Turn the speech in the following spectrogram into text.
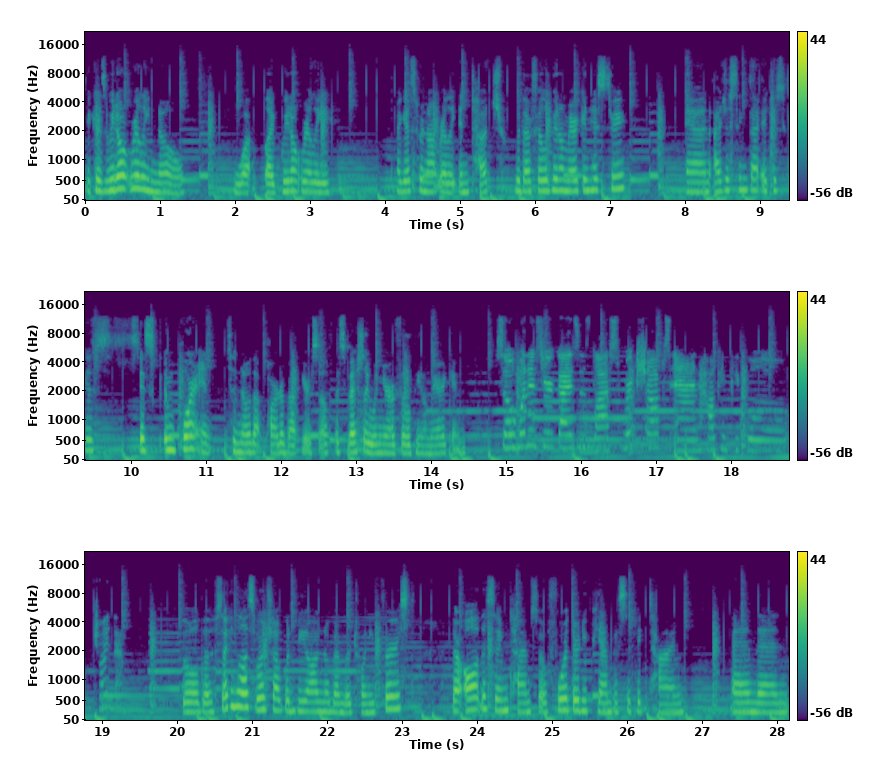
because we don't really know what like we don't really I guess we're not really in touch with our Filipino American history and I just think that it just gives it's important to know that part about yourself, especially when you're a Filipino American. So, when is your guys' last workshops and how can people join them? So, the second to last workshop would be on November 21st. They're all at the same time, so 4:30 p.m. Pacific time. And then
